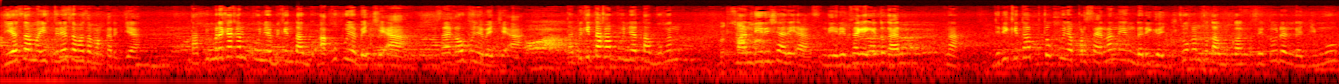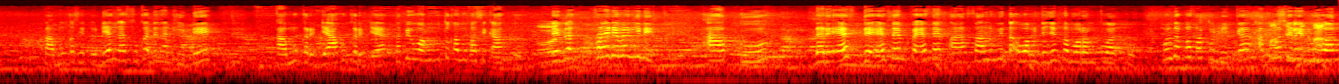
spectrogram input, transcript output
dia sama istrinya sama-sama kerja tapi mereka kan punya bikin tabung aku punya BCA saya kamu punya BCA tapi kita kan punya tabungan mandiri syariah sendiri misalnya kayak gitu kan. Nah jadi kita tuh punya persenan yang dari gajiku kan kutabungkan ke situ dan gajimu tabung ke situ. Dia nggak suka dengan ide kamu kerja aku kerja tapi uangmu tuh kamu kasih ke aku. Oh. dia bilang soalnya dia bilang gini aku dari SD SMP SMA selalu minta uang jajan sama orang tuaku. Masa pas aku nikah aku Masih ngasilin uang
